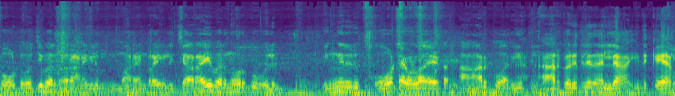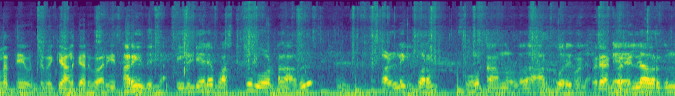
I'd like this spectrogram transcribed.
ഫോർട്ട് കൊച്ചി വരുന്നവരാണെങ്കിലും മറൈൻ ഡ്രൈവിൽ ചെറായി വരുന്നവർക്ക് പോലും ഇങ്ങനെ ഒരു കോട്ട ഉള്ളതായിട്ട് ആർക്കും അറിയത്തില്ല. ആർക്കും അറിയത്തില്ല ഇത് കേരളത്തെ ഒട്ടുമിക്ക ആൾക്കാർക്കും അറിയത്തില്ല. അറിയത്തില്ല. ഇന്ത്യയിലെ ഫസ്റ്റ് കോട്ട അത് പള്ളിപ്പുറം കോട്ടാന്നുള്ളത് ആർക്കും അറിയത്തില്ല. എല്ലാവർക്കും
